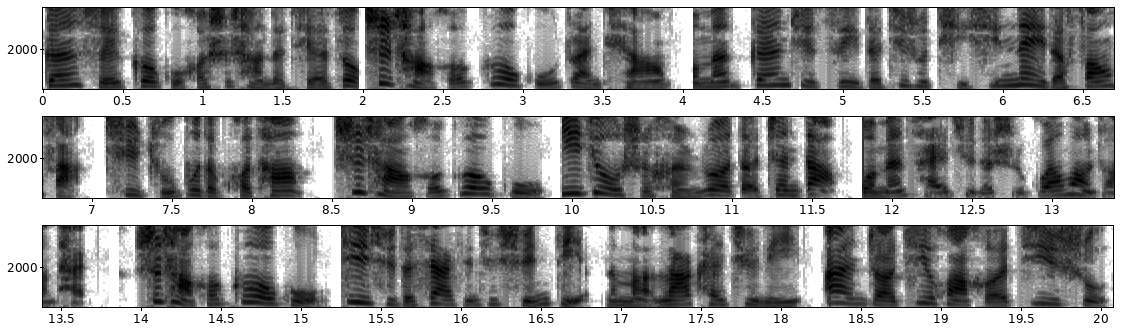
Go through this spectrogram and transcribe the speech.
跟随个股和市场的节奏，市场和个股转强，我们根据自己的技术体系内的方法去逐步的扩仓。市场和个股依旧是很弱的震荡，我们采取的是观望状态。市场和个股继续的下行去寻底，那么拉开距离，按照计划和技术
